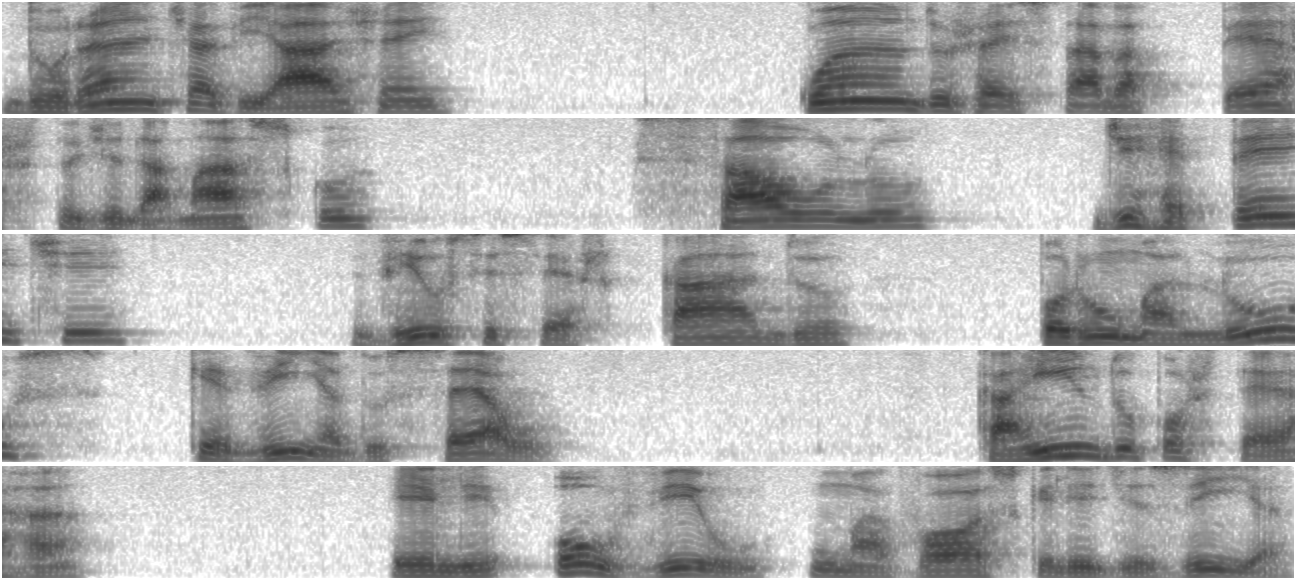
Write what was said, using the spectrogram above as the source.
Durante a viagem, quando já estava perto de Damasco, Saulo, de repente, viu-se cercado por uma luz que vinha do céu, caindo por terra, ele ouviu uma voz que lhe dizia:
